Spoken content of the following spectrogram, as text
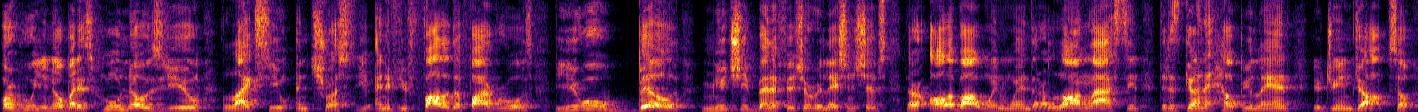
or who you know, but it's who knows you, likes you, and trusts you. And if you follow the five rules, you will build mutually beneficial relationships that are all about win win, that are long lasting, that is gonna help you land your dream job. So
